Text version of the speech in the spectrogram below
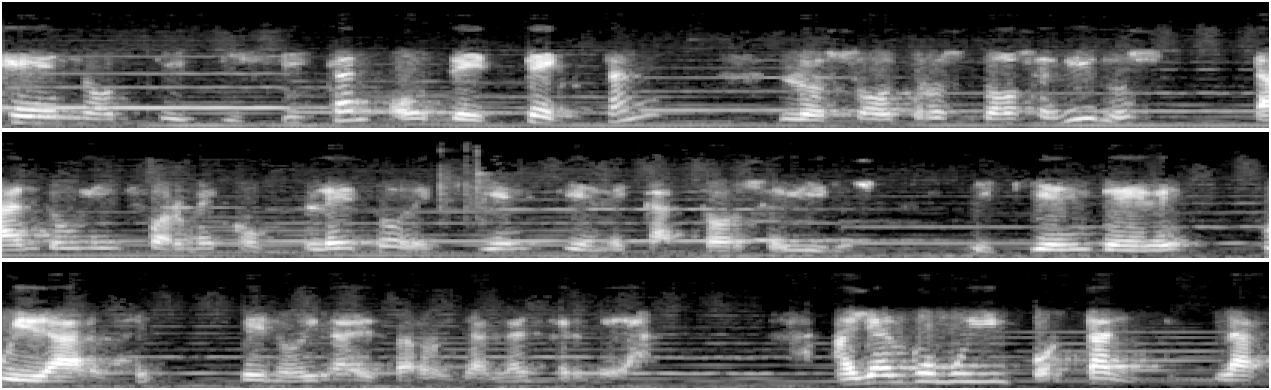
genotipifican o detectan los otros 12 virus, dando un informe completo de quién tiene 14 virus y quién debe cuidarse de no ir a desarrollar la enfermedad. Hay algo muy importante la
